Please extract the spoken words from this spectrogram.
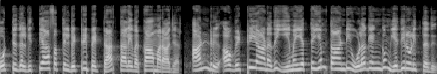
ஓட்டுகள் வித்தியாசத்தில் வெற்றி பெற்றார் தலைவர் காமராஜர். அன்று அவ்வெற்றியானது இமயத்தையும் தாண்டி உலகெங்கும் எதிரொலித்தது.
